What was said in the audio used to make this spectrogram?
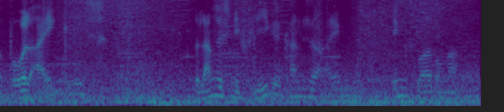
Obwohl eigentlich, solange ich nicht fliege, kann ich ja eigentlich Dings weitermachen.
